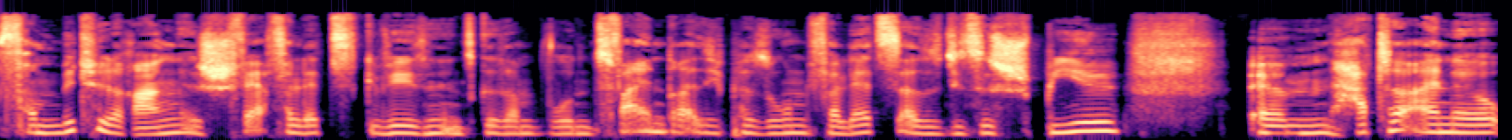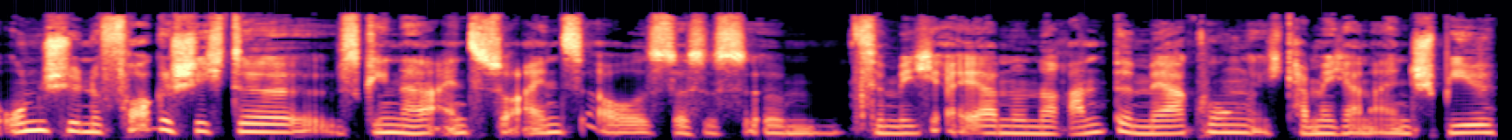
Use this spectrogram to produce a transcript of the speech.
vom Mittelrang, ist schwer verletzt gewesen. Insgesamt wurden 32 Personen verletzt. Also dieses Spiel ähm, hatte eine unschöne Vorgeschichte. Es ging dann eins zu eins aus. Das ist ähm, für mich eher nur eine Randbemerkung. Ich kann mich an ein Spiel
